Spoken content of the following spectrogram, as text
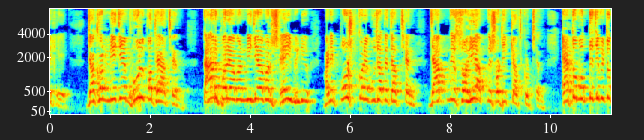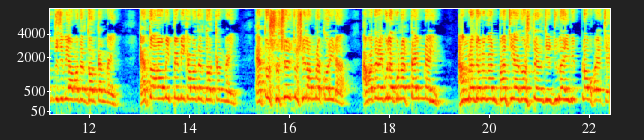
দেখে, যখন নিজে ভুল পথে আছেন তারপরে আবার নিজে আবার সেই ভিডিও মানে পোস্ট করে বুঝাতে চাচ্ছেন যে আপনি সহি, আপনি সঠিক কাজ করছেন। এত বুদ্ধিজীবী টুদ্ধিজীবী আমাদের দরকার নাই। এত আওয়ামী প্রেমিক আমাদের দরকার নাই। এত সুশীল টুশীল আমরা করি না। আমাদের এগুলা কোনার টাইম নাই। আমরা জনগণ পাঁচই আগস্টের যে জুলাই বিপ্লব হয়েছে,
